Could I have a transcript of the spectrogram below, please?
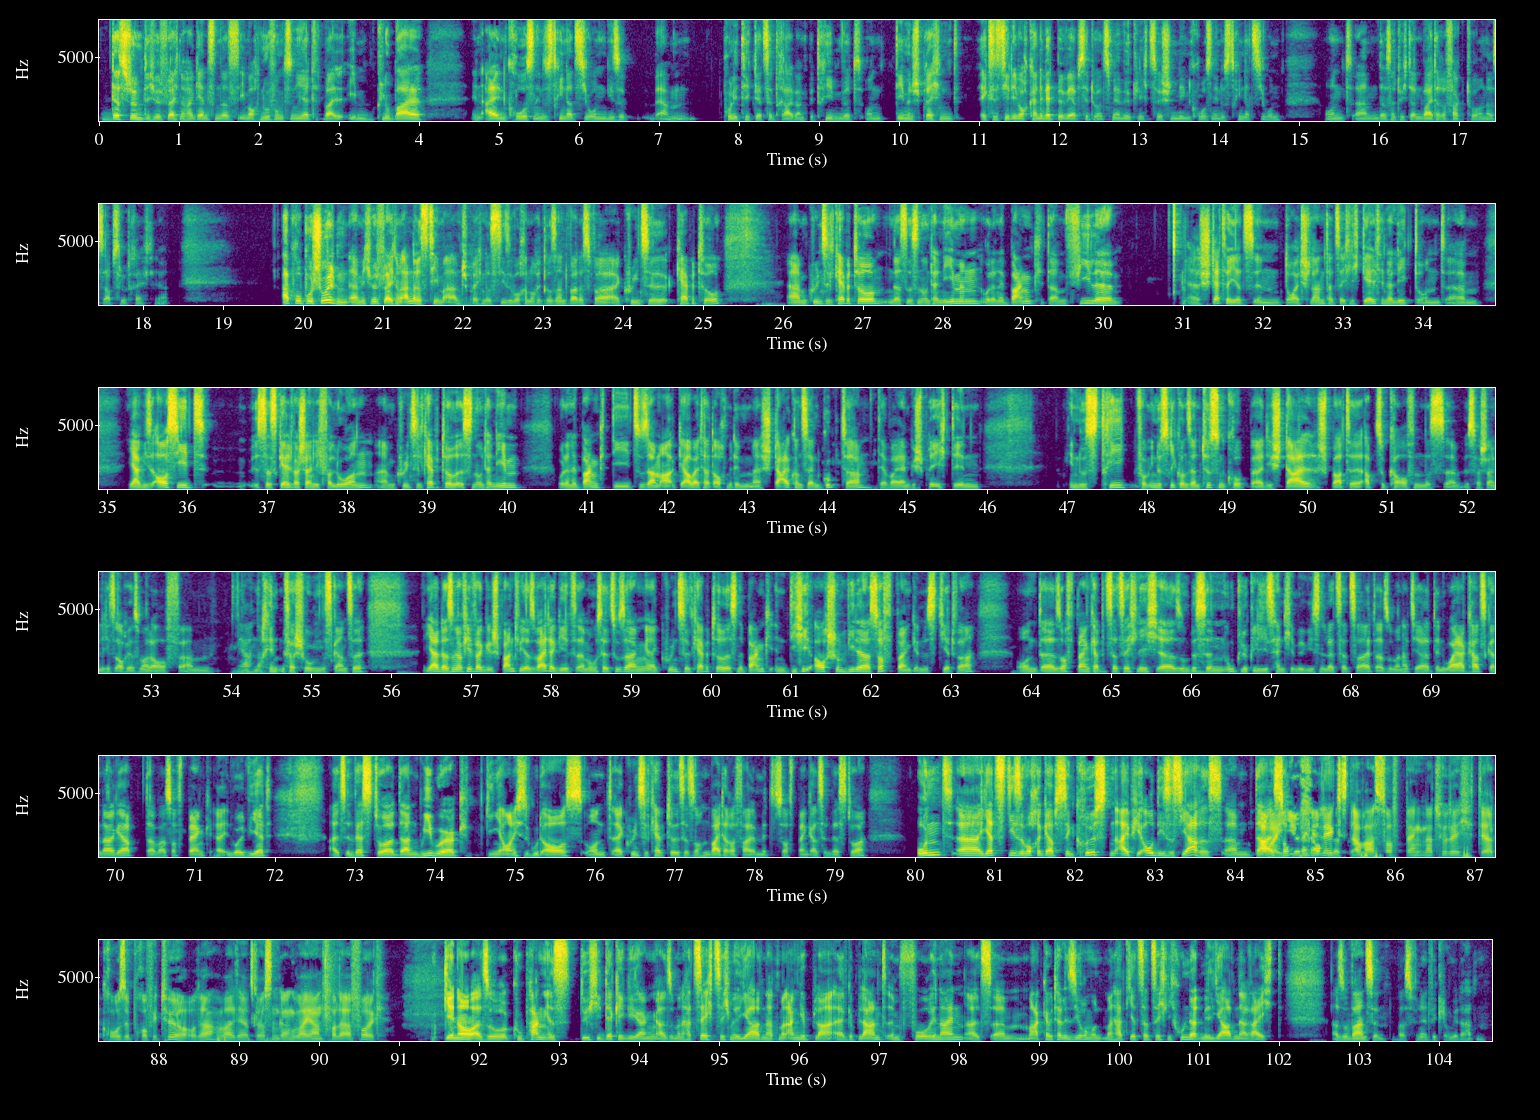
Das stimmt. Ich würde vielleicht noch ergänzen, dass es eben auch nur funktioniert, weil eben global in allen großen Industrienationen diese ähm, Politik der Zentralbank betrieben wird und dementsprechend existiert eben auch keine Wettbewerbssituation mehr wirklich zwischen den großen Industrienationen. Und ähm, das ist natürlich dann ein weiterer Faktor und das ist absolut recht, ja. Apropos Schulden, ähm, ich würde vielleicht noch ein anderes Thema ansprechen, das diese Woche noch interessant war. Das war äh, Greensill Capital. Ähm, Greensill Capital, das ist ein Unternehmen oder eine Bank, da haben viele Städte jetzt in Deutschland tatsächlich Geld hinterlegt und ähm, ja, wie es aussieht, ist das Geld wahrscheinlich verloren. Ähm, Greensill Capital ist ein Unternehmen oder eine Bank, die zusammengearbeitet hat auch mit dem äh, Stahlkonzern Gupta. Der war ja im Gespräch, den Industrie, vom Industriekonzern ThyssenKrupp äh, die Stahlsparte abzukaufen. Das äh, ist wahrscheinlich jetzt auch erstmal auf ähm, ja, nach hinten verschoben, das Ganze. Ja, da sind wir auf jeden Fall gespannt, wie das weitergeht. Äh, man muss dazu sagen, äh, Greensill Capital ist eine Bank, in die auch schon wieder Softbank investiert war. Und äh, Softbank hat jetzt tatsächlich äh, so ein bisschen ein unglückliches Händchen bewiesen in letzter Zeit. Also man hat ja den Wirecard-Skandal gehabt, da war Softbank äh, involviert als Investor. Dann WeWork ging ja auch nicht so gut aus und äh, Greensill Capital ist jetzt noch ein weiterer Fall mit Softbank als Investor. Und äh, jetzt diese Woche gab es den größten IPO dieses Jahres. Ähm, da Aber ist Softbank hier, Felix, da war Softbank natürlich der große Profiteur, oder? Weil der Börsengang war ja ein voller Erfolg. Genau, also Coupang ist durch die Decke gegangen. Also man hat 60 Milliarden hat man äh, geplant im Vorhinein als ähm, Marktkapitalisierung und man hat jetzt tatsächlich 100 Milliarden erreicht. Also Wahnsinn, was für eine Entwicklung wir da hatten.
